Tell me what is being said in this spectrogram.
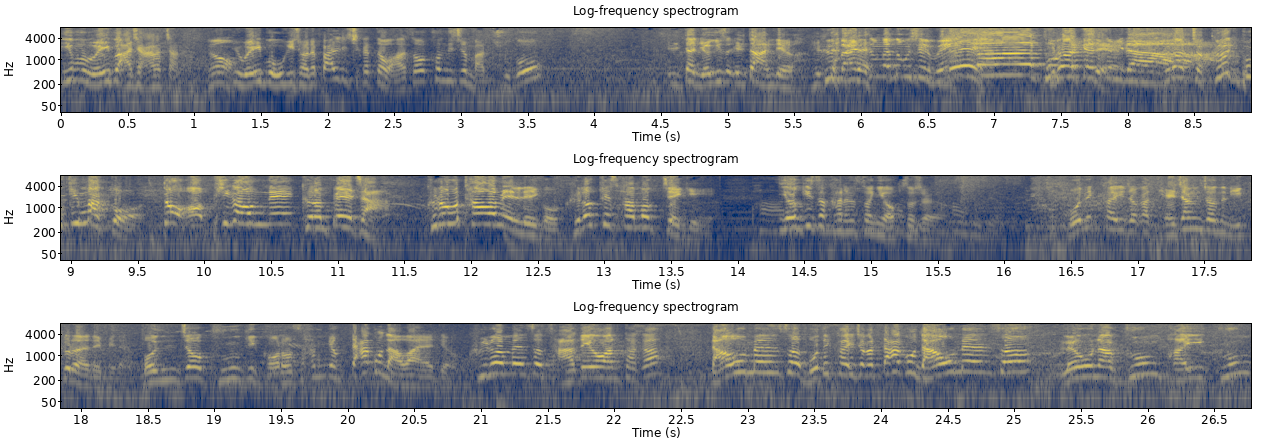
이번 웨이브 아직 안 왔잖아. 어. 이 웨이브 오기 전에 빨리 집 갔다 와서 컨디션 맞추고 일단 여기서 일단 안 돼요. 그 일단 말씀과 동시에 네. 웨이가 그렇지. 도착했습니다. 그렇죠. 그렇게 포킹 맞고 또 어, 피가 없네. 그럼 빼자. 그러고 타워 밀리고 그렇게 3억 잭이 여기서 가능성이 없어져요. 모데카이저가 대장전을 이끌어야 됩니다. 먼저 궁극기 걸어서 한 명 따고 나와야 돼요. 그러면서 4대5 한타가 나오면서 모데카이저가 따고 나오면서 레오나 궁, 바이 궁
